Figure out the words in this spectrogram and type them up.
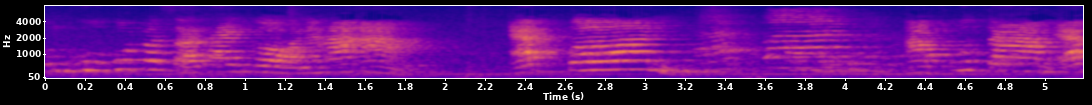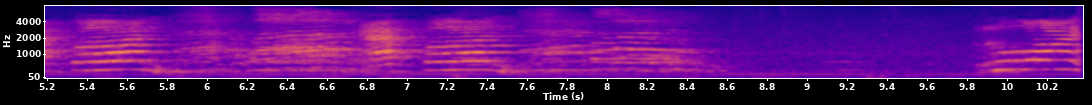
คุณครูพูดภาษาไทยก่อนนะคะ อะแอปเปิ้ลอะพูดตามแอปเปิ้ลแอปเปิ้ลกล้วย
